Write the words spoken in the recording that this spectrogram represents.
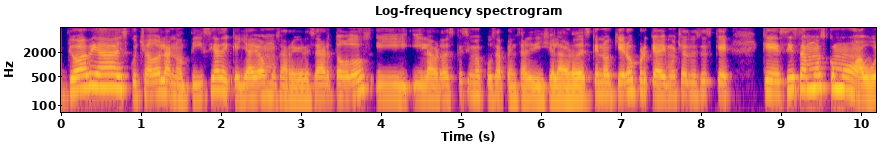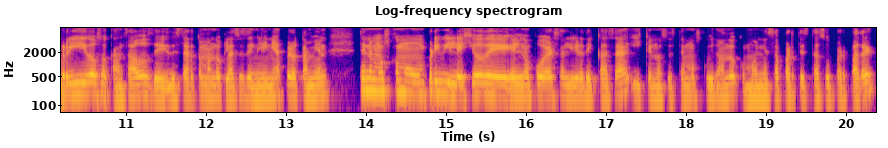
Yo había escuchado la noticia de que ya íbamos a regresar todos y, y, la verdad es que sí me puse a pensar y dije, la verdad es que no quiero porque hay muchas veces que, que sí estamos como aburridos o cansados de, de estar tomando clases en línea, pero también tenemos como un privilegio de el no poder salir de casa y que nos estemos cuidando, como en esa parte está súper padre.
